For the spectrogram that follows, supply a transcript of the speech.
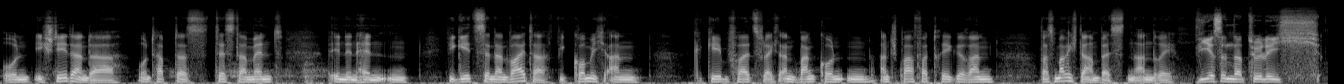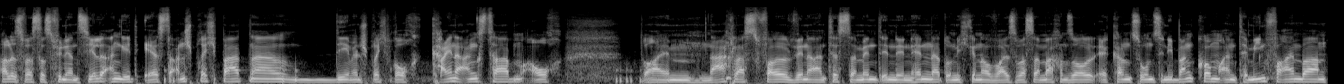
und ich stehe dann da und habe das Testament in den Händen, wie geht es denn dann weiter? Wie komme ich an gegebenenfalls vielleicht an Bankkonten, an Sparverträge ran? Was mache ich da am besten, André? Wir sind natürlich alles, was das Finanzielle angeht, erste Ansprechpartner. Dementsprechend braucht keine Angst haben, auch beim Nachlassfall, wenn er ein Testament in den Händen hat und nicht genau weiß, was er machen soll. Er kann zu uns in die Bank kommen, einen Termin vereinbaren.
